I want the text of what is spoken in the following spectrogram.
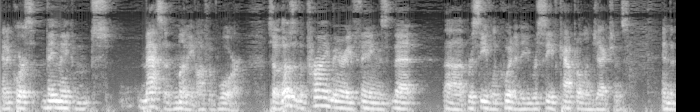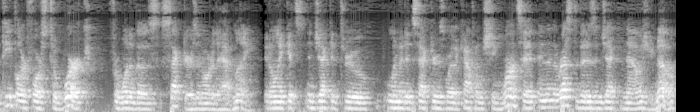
And of course, they make massive money off of war. So those are the primary things that uh, receive liquidity, receive capital injections. And the people are forced to work for one of those sectors in order to have money. It only gets injected through limited sectors where the capital machine wants it, and then the rest of it is injected now, as you know,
